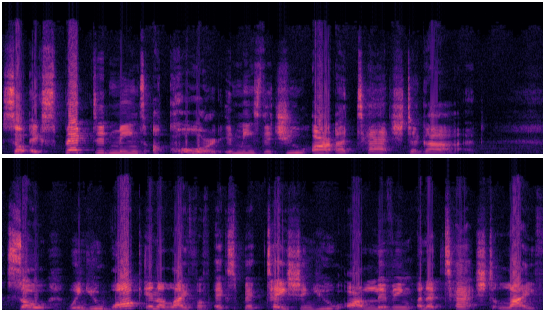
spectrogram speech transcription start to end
So expected means accord. It means that you are attached to God. So when you walk in a life of expectation, you are living an attached life,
